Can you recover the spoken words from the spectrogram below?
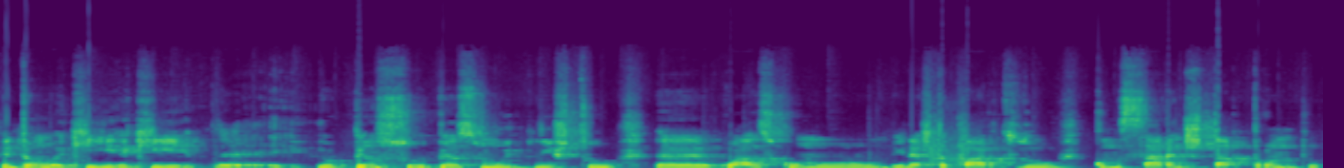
Então aqui, aqui eh, eu penso, eu penso muito nisto eh, quase como, e nesta parte do começar antes de estar pronto,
